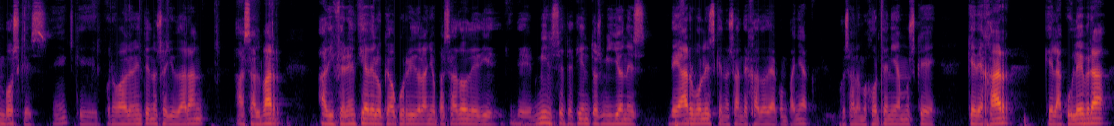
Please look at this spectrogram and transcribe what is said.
bosques, ¿eh? que probablemente nos ayudaran a salvar, a diferencia de lo que ha ocurrido el año pasado, de, de 1.700 millones de árboles que nos han dejado de acompañar. Pues a lo mejor teníamos que, que dejar que la culebra,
